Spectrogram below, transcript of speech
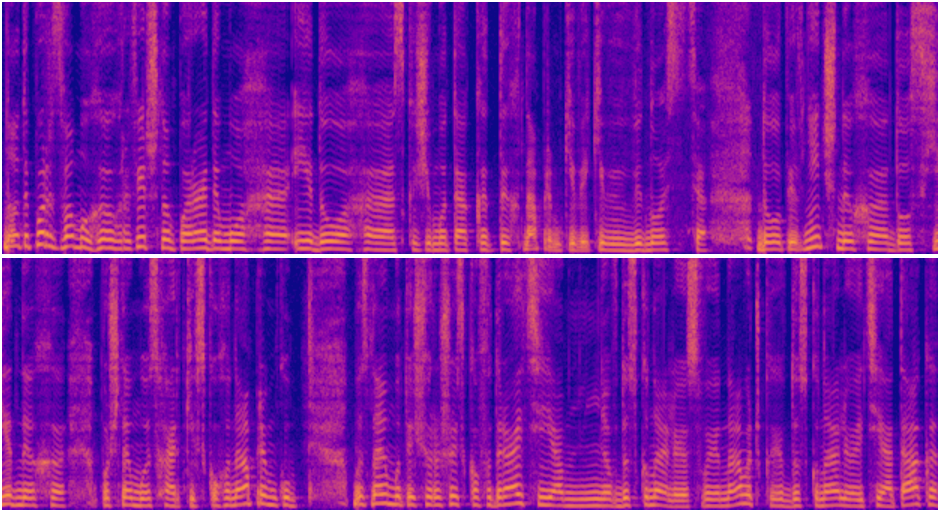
Ну а тепер з вами географічно перейдемо е, і до, е, скажімо так, тих напрямків, які відносяться до північних, е, до східних. Почнемо з харківського напрямку. Ми знаємо те, що Російська Федерація вдосконалює свої навички, вдосконалює ті атаки,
